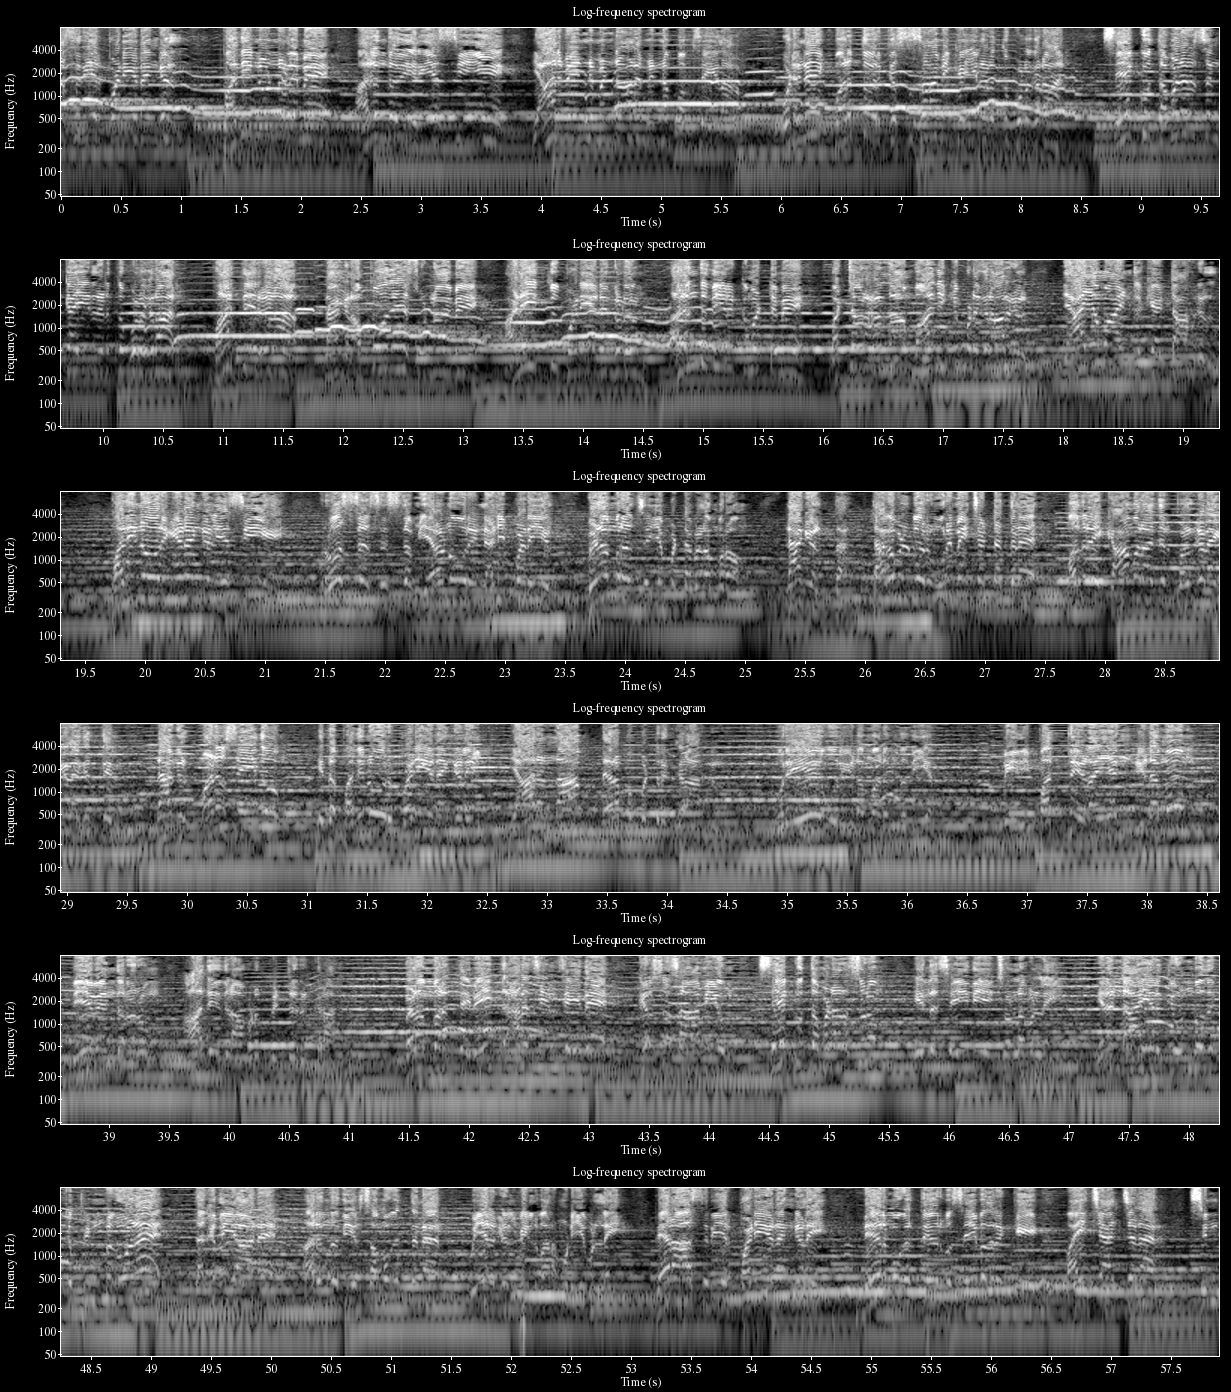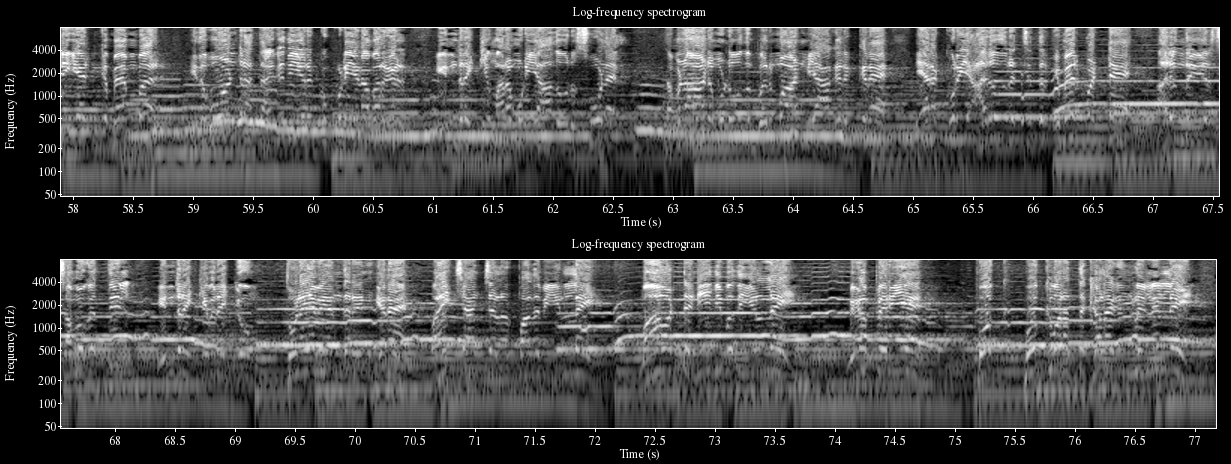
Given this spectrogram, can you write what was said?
யார் வேண்டுமென்றாலும் விண்ணப்பம் செய்யலாம்? உடனே மருத்துவர் கிருஷ்ணசாமி கையில் எடுத்துக் கொள்கிறார். சேக்கு தமிழரசன் கையில் எடுத்துக் கொள்கிறார். பார்த்தீர்களா? நாங்கள் அப்போதே சொன்னாமே அனைத்து பணியிடங்களும் அருந்ததியருக்கு மட்டுமே மற்றவர்கள் எல்லாம் பாதிக்கப்படுகிறார்கள். நியாயமா என்று கேட்டார்கள். பதினோரு இடங்கள் எஸ்சிஏ ரோஸ்டர் சிஸ்டம் இருநூறின் அடிப்படையில் விளம்பரம் செய்யப்பட்ட விளம்பரம். நாங்கள் தகவல் வரும் உரிமை சட்டத்தில் மதுரை காமராஜர் பல்கலைக்கழகத்தில் செய்தோம். இந்த பதினோரு பணியிடங்களில் யாரெல்லாம் நிரப்பப்பட்டிருக்கிறார்கள்? ஒரே ஒரு இடம் இருந்தது மீதி பத்து இடையன் இடமும் தேவேந்திரரும் ஆதி திராவிடம் பெற்றிருக்கிறார் விளம்பரத்தை வைத்து அரசியல் செய்த கிருஷ்ணசாமியும் சேக்கு தமிழரசனும் இந்த செய்தியை சொல்லவில்லை. இரண்டாயிரத்தி ஒன்பதுக்கு பின்பு கூட தகுதியான அருந்ததியர் சமூகத்தினர் உயர்கல்வியில் வர முடியவில்லை. பேராசிரியர் பணியிடங்களை நேர்முக தேர்வு செய்வதற்கு வைஸ் சான்சலர் சிண்டிகேட் மெம்பர் இது போன்ற தகுதி இருக்கக்கூடிய நபர்கள் இன்றைக்கு வர முடியாத ஒரு சூழல். தமிழ்நாடு முழுவதும் பெரும்பான்மையாக இருக்கிற ஏறக்குறைய அறுபது லட்சத்திற்கு மேற்பட்ட அருந்ததியர் சமூகத்தில் இன்றைக்கு வரைக்கும் துணைவேந்தர் என்கிற வைஸ் சான்சலர் பதவி இல்லை. மாவட்ட நீதிபதி இல்லை. மிகப்பெரிய போக்குவரத்து கழக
